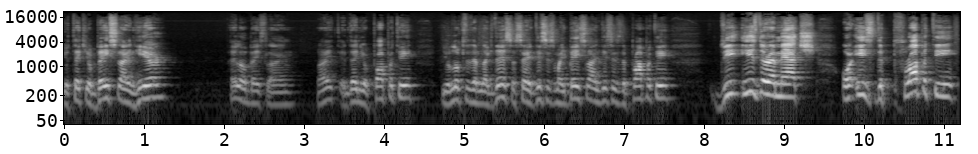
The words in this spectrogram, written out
you take your baseline here. Hello, baseline, right? And then your property, you look at them like this and say, This is my baseline, this is the property. Is there a match? Or is the property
